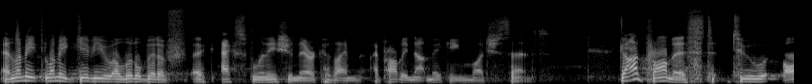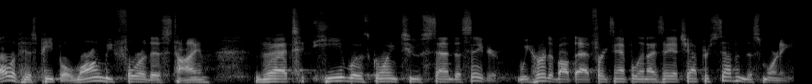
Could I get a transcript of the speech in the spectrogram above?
And let me, let me give you a little bit of explanation there because I'm, I'm probably not making much sense. God promised to all of his people long before this time that he was going to send a Savior. We heard about that, for example, in Isaiah chapter 7 this morning.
